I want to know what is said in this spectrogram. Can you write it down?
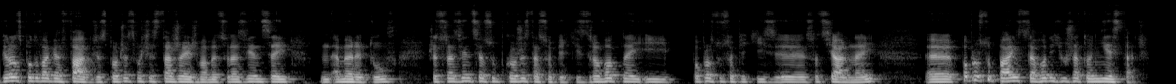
Biorąc pod uwagę fakt, że społeczeństwo się starzeje, że mamy coraz więcej emerytów, że coraz więcej osób korzysta z opieki zdrowotnej i po prostu z opieki socjalnej, e, po prostu państw zachodnich już na to nie stać.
